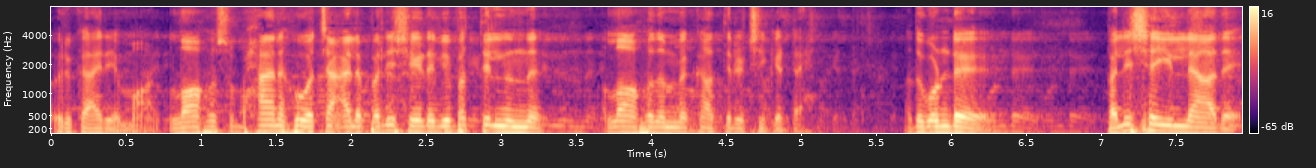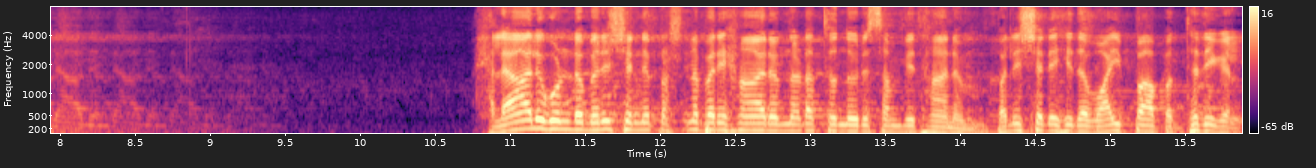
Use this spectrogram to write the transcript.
ഒരു കാര്യമാണ്. അള്ളാഹു സുബാനഹു ചാല പലിശയുടെ വിപത്തിൽ നിന്ന് അള്ളാഹു നമ്മെ കാത്തുരക്ഷിക്കട്ടെ. അതുകൊണ്ട് പലിശയില്ലാതെ ഹലാൽ കൊണ്ട് മനുഷ്യന് പ്രശ്നപരിഹാരം നടത്തുന്ന ഒരു സംവിധാനം പലിശരഹിത വായ്പാ പദ്ധതികൾ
